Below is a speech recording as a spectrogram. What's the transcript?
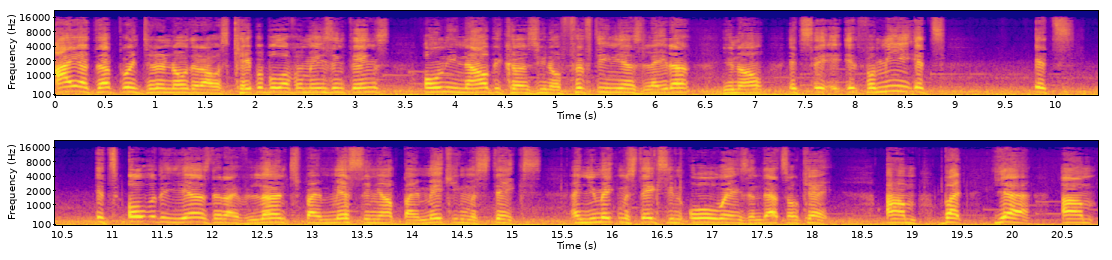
I at that point didn't know that I was capable of amazing things. Only now because you know, 15 years later, you know, it's it, it for me it's it's it's over the years that I've learned by messing up, by making mistakes. And you make mistakes in all ways, and that's okay. Um, but yeah, um,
